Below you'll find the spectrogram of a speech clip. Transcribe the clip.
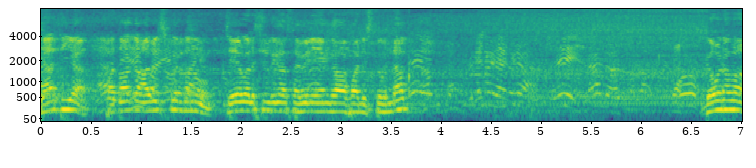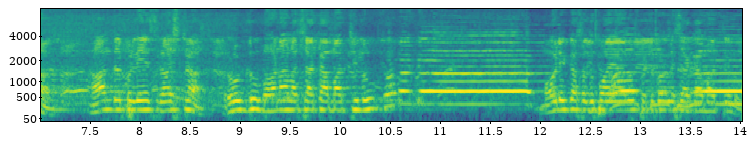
జాతీయ పతాక ఆవిష్కరణను చేయవలసిందిగా సవినయంగా ఆహ్వానిస్తున్నాం. గౌరవ ఆంధ్రప్రదేశ్ రాష్ట్ర రోడ్లు భవనాల శాఖ మంత్రులు మౌలిక సదుపాయాలు పెట్టుబడుల శాఖ మంత్రులు.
